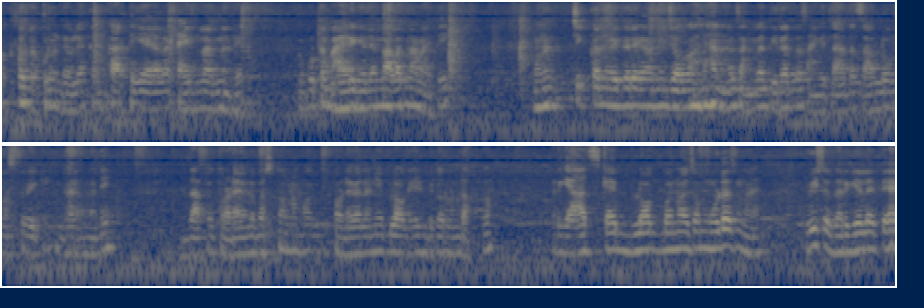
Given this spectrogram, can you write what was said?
फक्त ढकलून ठेवलं कारण कार्तिक यायला टाईम लागणार आहे. कुठं बाहेर गेले मलाच नाही माहिती. म्हणून चिकन वगैरे आम्ही जेव्हा ना चांगलं धीरातलं सांगितलं. आता चाललो मस्तपैकी घरामध्ये. जातो थोड्या वेळेला बसतो ना मग थोड्या वेळाने ब्लॉग एंड करून टाकतो. कारण की आज काही ब्लॉग बनवायचा मूडच नाही. वीस हजार गेले ते.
